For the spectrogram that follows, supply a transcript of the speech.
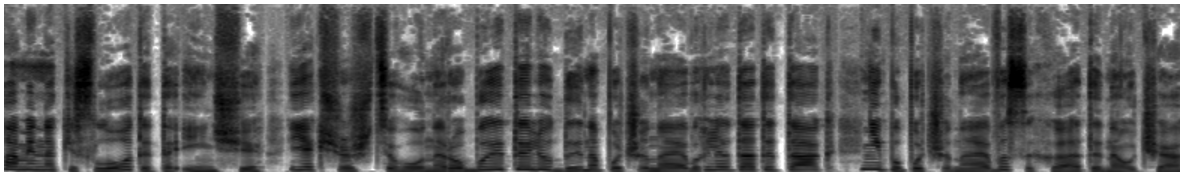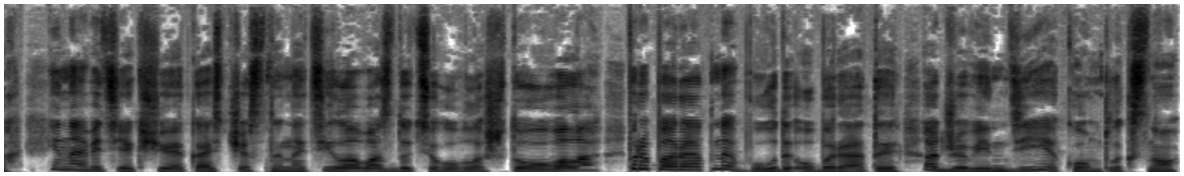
амінокислоти та інші. Якщо ж цього не робити, людина починає виглядати так, ніби починає висихати на очах. І навіть якщо якась частина тіла вас до цього влаштовувала, препарат не буде обирати, адже він діє комплексно,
